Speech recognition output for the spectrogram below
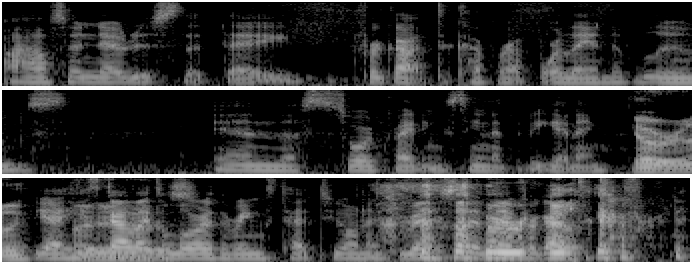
I also noticed that they forgot to cover up Orlando Bloom's in the sword fighting scene at the beginning. oh really? Yeah, he's got like a. Lord of the Rings tattoo on his wrist, and they forgot to cover it.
